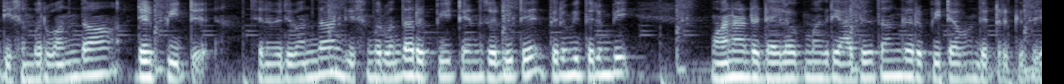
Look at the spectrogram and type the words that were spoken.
டிசம்பர் வந்தான் ரிப்பீட்டு ஜனவரி வந்தான் டிசம்பர் வந்தால் ரிப்பீட்டுன்னு சொல்லிவிட்டு திரும்பி திரும்பி மாநாடு டைலாக் மாதிரி அது தாங்க ரிப்பீட்டாக வந்துட்டுருக்குது.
